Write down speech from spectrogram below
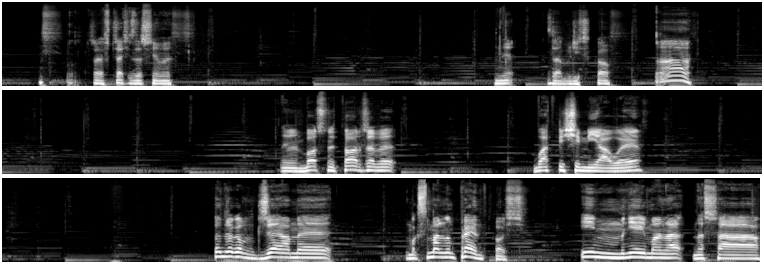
Trochę wcześniej zaczniemy. Nie, za blisko. A! Nie wiem, boczny tor, żeby łatwiej się mijały. Tą drogą w grze mamy maksymalną prędkość im mniej ma na, nasza,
